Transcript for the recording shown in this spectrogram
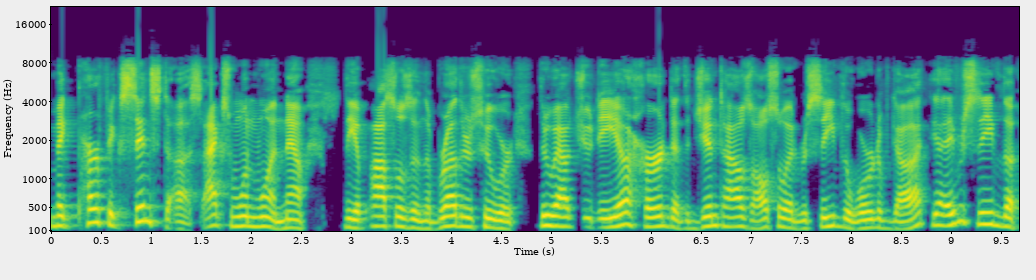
make perfect sense to us. Acts 1 1. Now, the apostles and the brothers who were throughout Judea heard that the Gentiles also had received the word of God. Yeah, they received the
